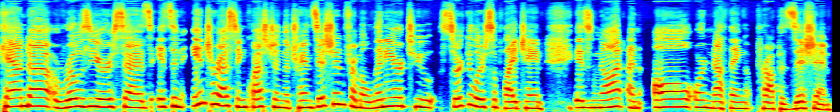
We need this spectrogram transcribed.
Kanda Rosier says, it's an interesting question. The transition from a linear to circular supply chain is not an all or nothing proposition.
